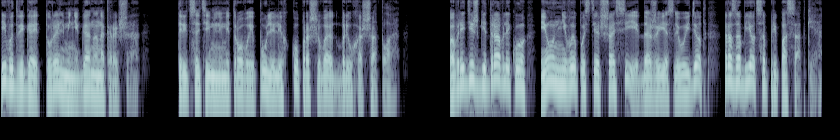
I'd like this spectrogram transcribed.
и выдвигает турель минигана на крыше. 30-миллиметровые пули легко прошивают брюхо шаттла. Повредишь гидравлику, и он не выпустит шасси, даже если уйдет, разобьется при посадке.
